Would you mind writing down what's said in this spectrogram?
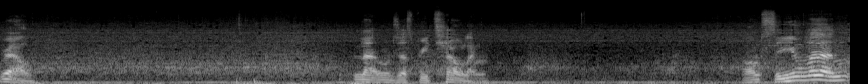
Well, that will just be telling. I'll see you then.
